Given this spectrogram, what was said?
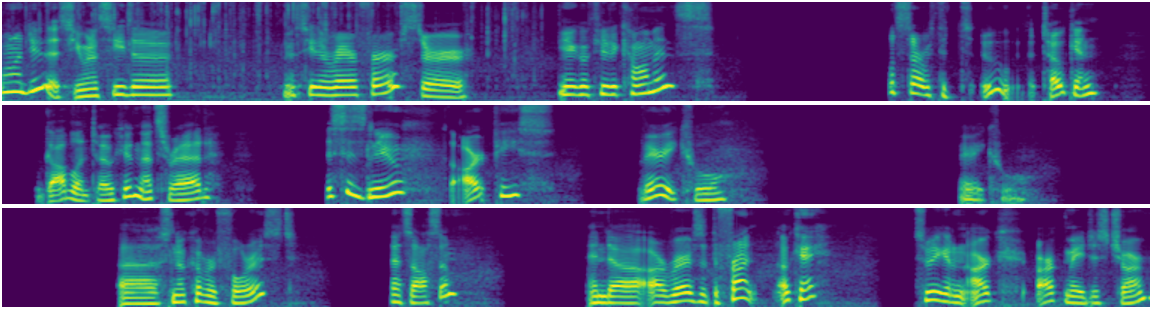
want to do this? You want to see the, you want to see the rare first, or you gonna go through the comments? Let's start with the ooh the token, goblin token. That's rad. This is new. The art piece, very cool. Very cool. Uh, snow-covered forest. That's awesome. And uh, our rares at the front. Okay. So we got an Arc Archmage's Charm.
